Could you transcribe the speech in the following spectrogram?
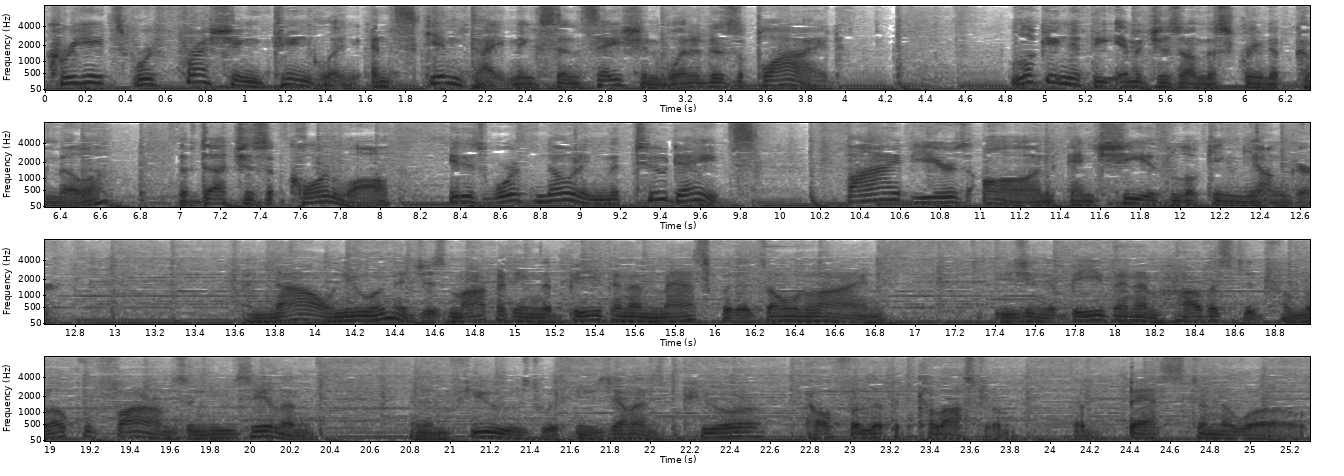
Creates refreshing tingling and skin tightening sensation when it is applied. Looking at the images on the screen of Camilla, the Duchess of Cornwall, it is worth noting the two dates. Five years on and she is looking younger. And now New Image is marketing the Bee Venom mask with its own line using the bee venom harvested from local farms in New Zealand and infused with New Zealand's pure alpha lipid colostrum, the best in the world.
